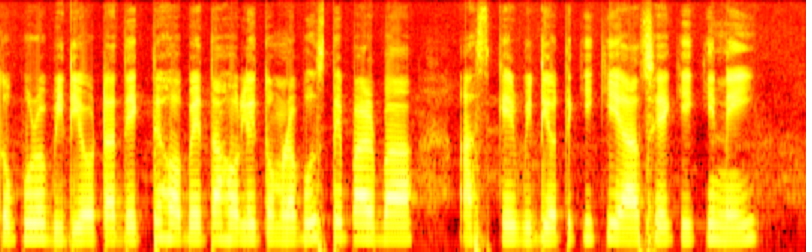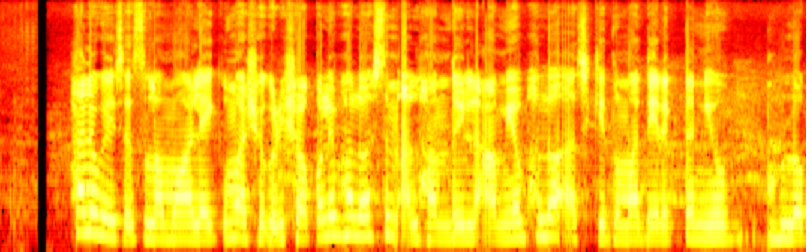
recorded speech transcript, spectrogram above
তো পুরো ভিডিওটা দেখতে হবে, তাহলে তোমরা বুঝতে পারবা আজকের ভিডিওতে কি কি আছে, কি কি নেই। হ্যালো গাইস, আসসালামু আলাইকুম। আশা করি সকলে ভালো আছেন। আলহামদুলিল্লাহ, আমিও ভালো। আজকে তোমাদের একটা নিউ ব্লগ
